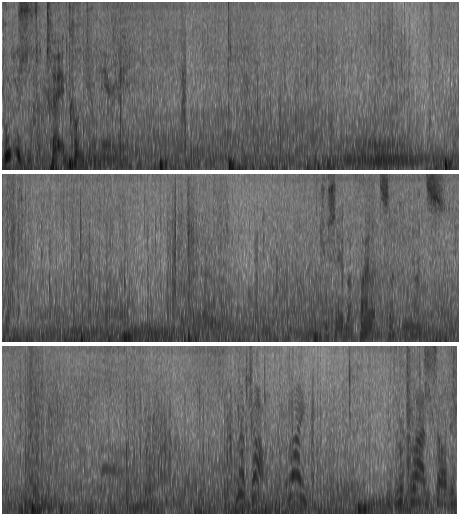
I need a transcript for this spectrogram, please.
Who uses the tank hunter variant? What you say about pilots sucking nuts? Look up! Plane! Is there a plan, Sergeant?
